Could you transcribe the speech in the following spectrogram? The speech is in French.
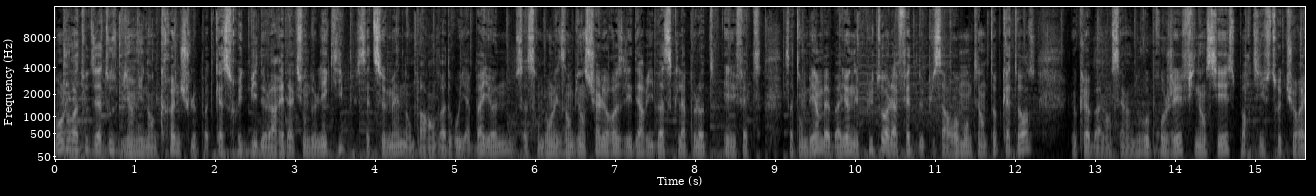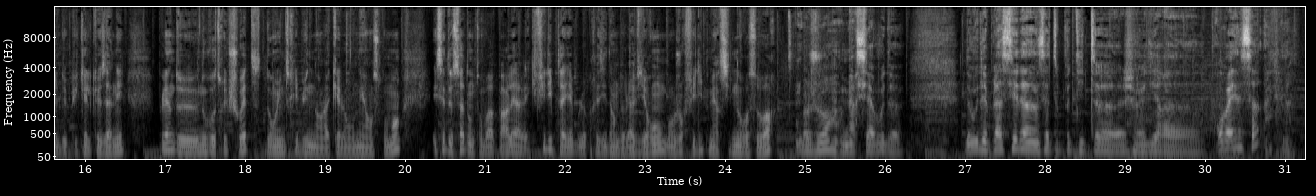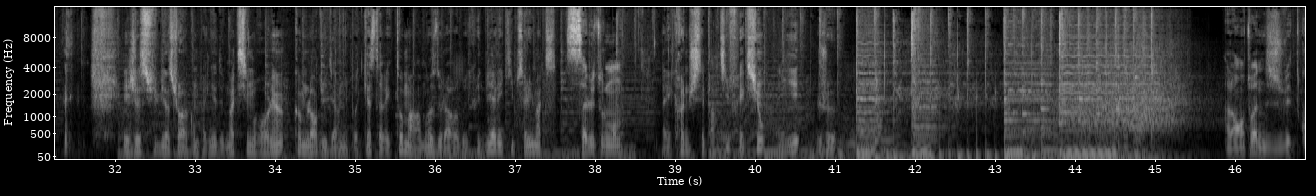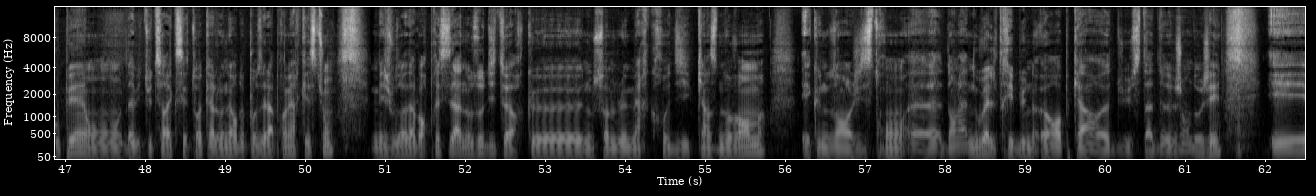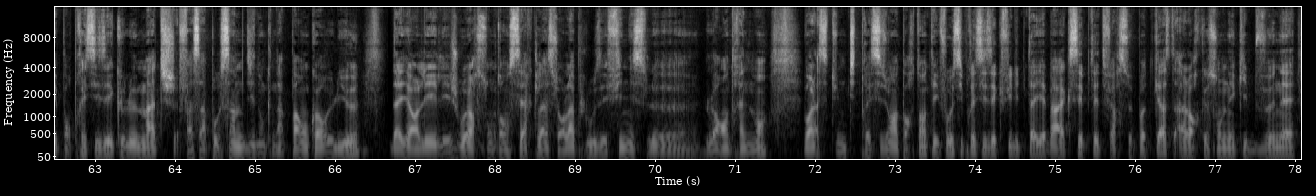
Bonjour à toutes et à tous, bienvenue dans Crunch, le podcast rugby de la rédaction de l'équipe. Cette semaine, on part en vadrouille à Bayonne, où ça sent bon les ambiances chaleureuses, les derbys basques, la pelote et les fêtes. Ça tombe bien, bah, Bayonne est plutôt à la fête depuis sa remontée en top 14. Le club a lancé un nouveau projet financier, sportif, structurel depuis quelques années. Plein de nouveaux trucs chouettes, dont une tribune dans laquelle on est en ce moment. Et c'est de ça dont on va parler avec Philippe Taïeb, le président de l'Aviron. Bonjour Philippe, merci de nous recevoir. Bonjour, merci à vous de de vous déplacer dans cette petite, euh, je veux dire, euh, province. Et je suis bien sûr accompagné de Maxime Rollin, comme lors du dernier podcast avec Thomas Ramos de la rubrique rugby à l'équipe. Salut Max. Salut tout le monde. Allez, crunch, c'est parti. Flexion, lié, jeu. Alors Antoine, je vais te couper. D'habitude, c'est vrai que c'est toi qui as l'honneur de poser la première question. Mais je voudrais d'abord préciser à nos auditeurs que nous sommes le mercredi 15 novembre et que nous enregistrons euh, dans la nouvelle tribune Europe Car euh, du stade Jean Daugé. Et pour préciser que le match face à Pau samedi donc n'a pas encore eu lieu. D'ailleurs, les, joueurs sont en cercle là sur la pelouse et finissent le, leur entraînement. Voilà, c'est une petite précision importante. Et il faut aussi préciser que Philippe Taïeb a accepté de faire ce podcast alors que son équipe venait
